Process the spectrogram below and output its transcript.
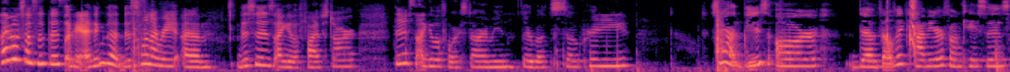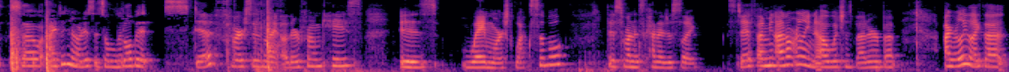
I'm obsessed with this. Okay, I think that this one I rate, um, this is, I give a five star. This, I give a four star. I mean, they're both so pretty. So yeah, these are the Velvet Caviar phone cases. So I did notice it's a little bit stiff versus my other phone case is way more flexible. This one is kind of just like stiff. I mean, I don't really know which is better, but I really like that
